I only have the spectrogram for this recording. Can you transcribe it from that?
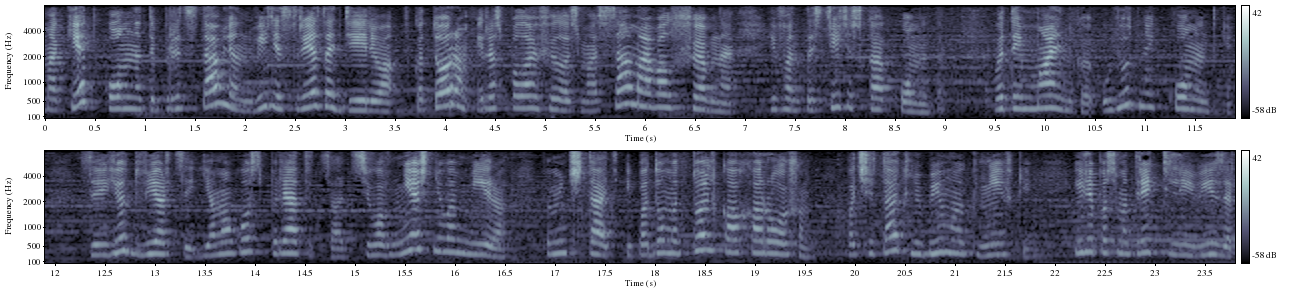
Макет комнаты представлен в виде среза дерева, в котором и расположилась моя самая волшебная и фантастическая комната. В этой маленькой уютной комнатке за ее дверцей я могу спрятаться от всего внешнего мира, помечтать и подумать только о хорошем, почитать любимые книжки или посмотреть телевизор,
